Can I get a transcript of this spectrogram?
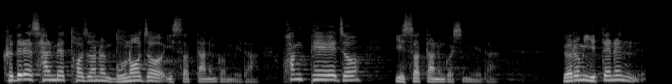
그들의 삶의 터전은 무너져 있었다는 겁니다. 황폐해져 있었다는 것입니다. 여러분 이때는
